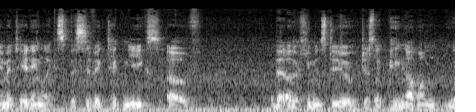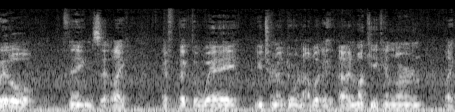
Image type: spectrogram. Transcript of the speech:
imitating like specific techniques of that other humans do, just like picking up on little things that like if like the way you turn a doorknob, like a monkey can learn like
